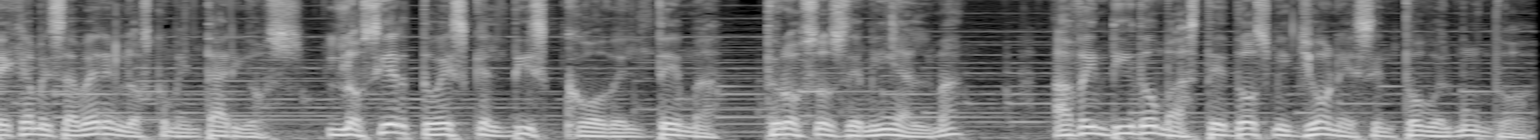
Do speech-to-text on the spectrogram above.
Déjame saber en los comentarios. Lo cierto es que el disco del tema Trozos de mi alma ha vendido más de 2 millones en todo el mundo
